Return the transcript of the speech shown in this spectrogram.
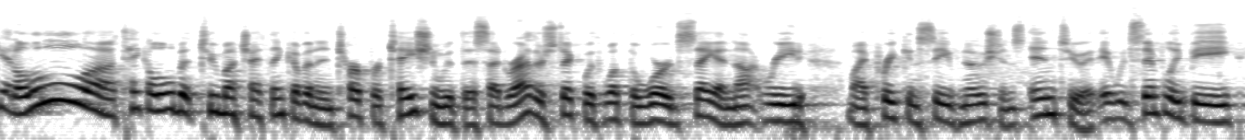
get a little, uh, take a little bit too much, I think, of an interpretation with this. I'd rather stick with what the words say and not read my preconceived notions into it. It would simply be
